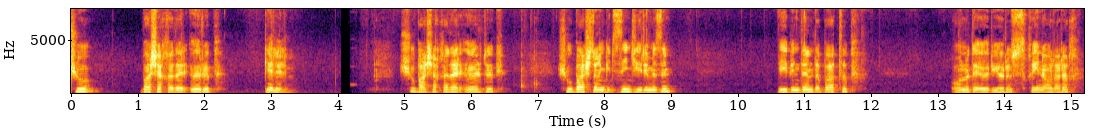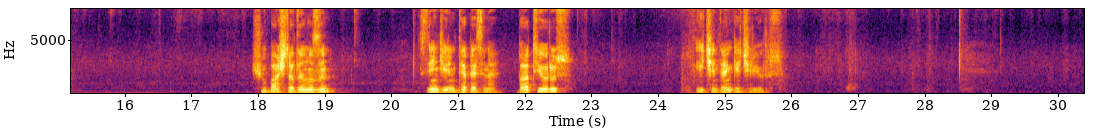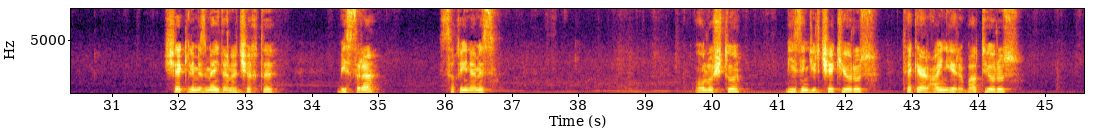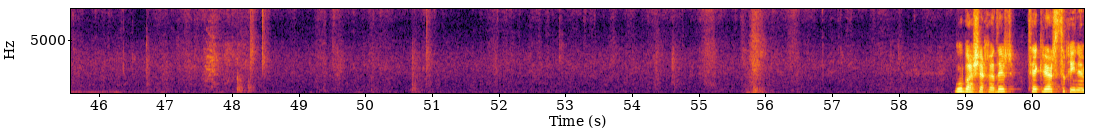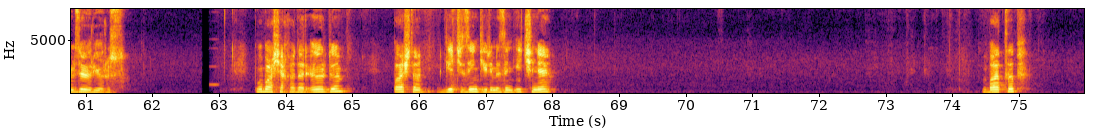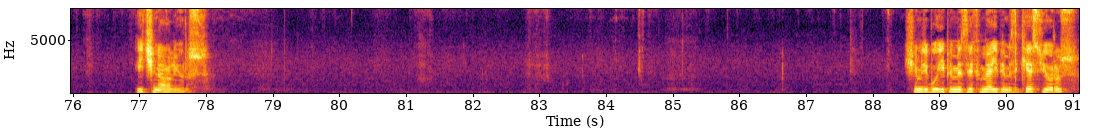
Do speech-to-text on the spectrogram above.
Şu başa kadar örüp gelelim. Şu başa kadar ördük. Şu başlangıç zincirimizin dibinden de batıp onu da örüyoruz sık iğne olarak. Şu başladığımızın zincirin tepesine batıyoruz. içinden geçiriyoruz. Şeklimiz meydana çıktı. Bir sıra sık iğnemiz oluştu. Bir zincir çekiyoruz. Tekrar aynı yere batıyoruz. Bu başa kadar tekrar sık iğnemizi örüyoruz. Bu başa kadar ördüm. Baştan geç zincirimizin içine batıp içine alıyoruz. Şimdi bu ipimizi, füme ipimizi kesiyoruz.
